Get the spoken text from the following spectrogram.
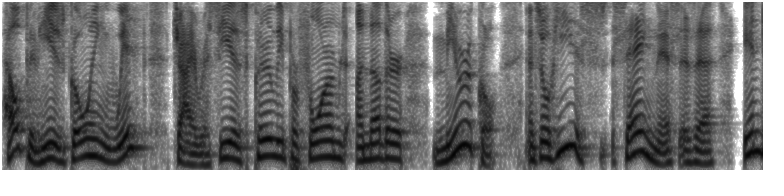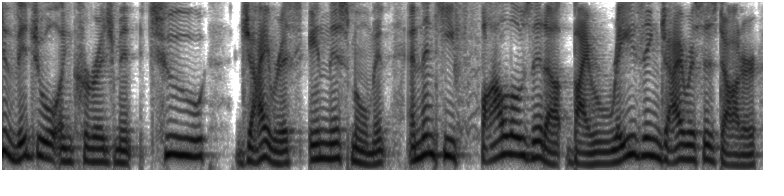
help him. He is going with Jairus. He has clearly performed another miracle. And so he is saying this as an individual encouragement to Jairus in this moment. And then he follows it up by raising Jairus' daughter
